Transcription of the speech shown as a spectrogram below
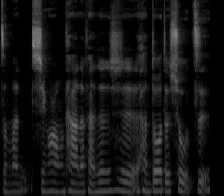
怎么形容它的，反正是很多的数字，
